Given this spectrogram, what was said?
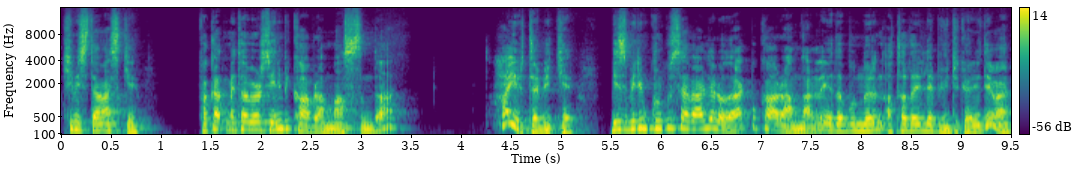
Kim istemez ki? Fakat Metaverse yeni bir kavram mı aslında? Hayır tabii ki. Biz bilim kurgu severler olarak bu kavramlarla ya da bunların atalarıyla büyüdük öyle değil mi?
